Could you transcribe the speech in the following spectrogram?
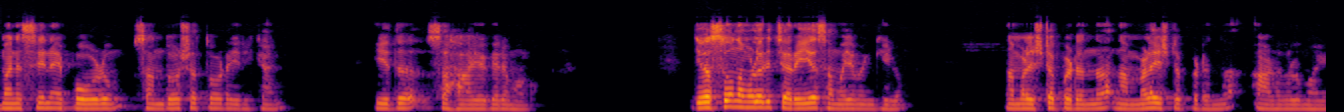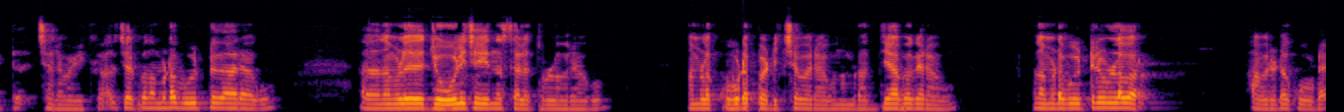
മനസ്സിന് എപ്പോഴും സന്തോഷത്തോടെ ഇരിക്കാൻ ഇത് സഹായകരമാകും. ദിവസവും നമ്മളൊരു ചെറിയ സമയമെങ്കിലും നമ്മൾ ഇഷ്ടപ്പെടുന്ന നമ്മളെ ഇഷ്ടപ്പെടുന്ന ആളുകളുമായിട്ട് ചെലവഴിക്കുക. അത് ചിലപ്പോൾ നമ്മുടെ വീട്ടുകാരാകും നമ്മൾ ജോലി ചെയ്യുന്ന സ്ഥലത്തുള്ളവരാകും നമ്മളെ കൂടെ പഠിച്ചവരാകും നമ്മുടെ അധ്യാപകരാകും. നമ്മുടെ വീട്ടിലുള്ളവർ അവരുടെ കൂടെ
